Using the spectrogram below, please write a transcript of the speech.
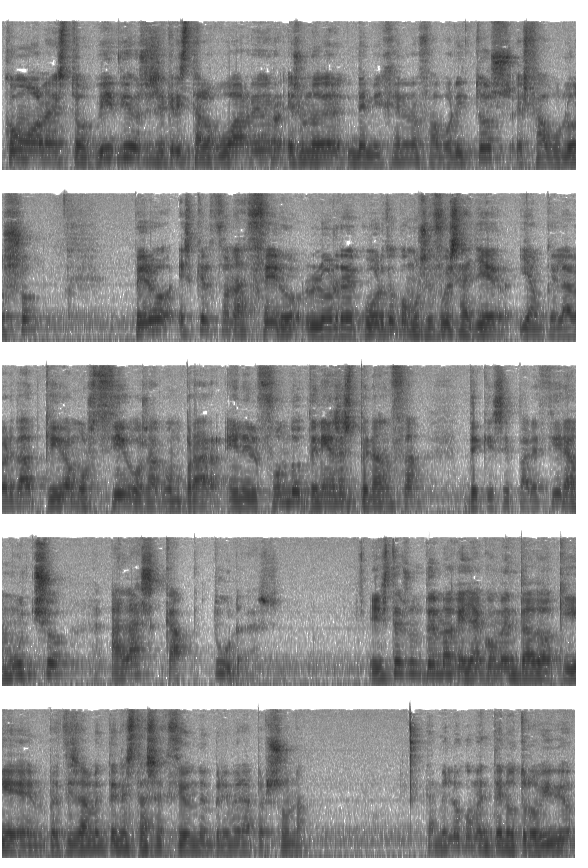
¿Cómo van estos vídeos? Ese Crystal Warrior es uno de mis géneros favoritos, es fabuloso. Pero es que el Zona Cero lo recuerdo como si fuese ayer y aunque la verdad que íbamos ciegos a comprar, en el fondo tenías esperanza de que se pareciera mucho a las capturas. Y este es un tema que ya he comentado aquí en, precisamente en esta sección de en primera persona. También lo comenté en otro vídeo.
